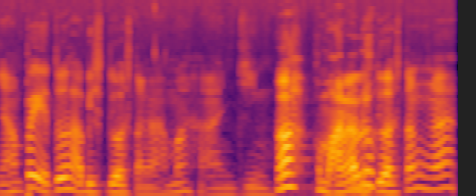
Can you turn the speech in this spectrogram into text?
nyampe itu habis dua setengah mah anjing. Hah, ke mana lu? Habis dua setengah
